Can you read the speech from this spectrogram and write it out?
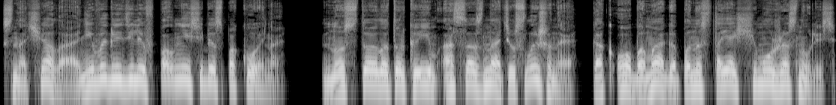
Сначала они выглядели вполне себе спокойно. Но стоило только им осознать услышанное, как оба мага по-настоящему ужаснулись,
